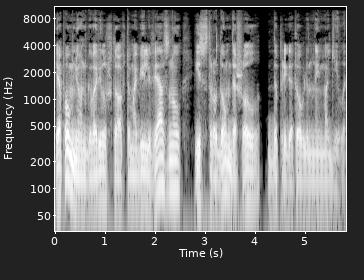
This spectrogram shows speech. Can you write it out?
Я помню, он говорил, что автомобиль вязнул и с трудом дошел до приготовленной могилы.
